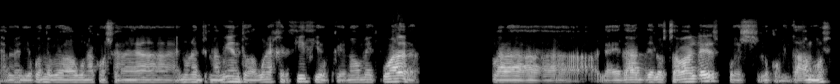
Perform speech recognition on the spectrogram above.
a ver, yo cuando veo alguna cosa en un entrenamiento, algún ejercicio que no me cuadra para la edad de los chavales, pues lo comentamos,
